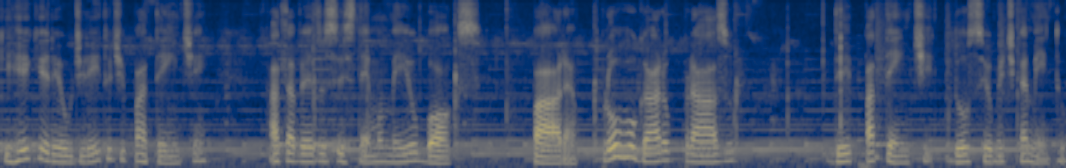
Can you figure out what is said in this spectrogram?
que requereu o direito de patente através do sistema Mailbox para prorrogar o prazo de patente do seu medicamento.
